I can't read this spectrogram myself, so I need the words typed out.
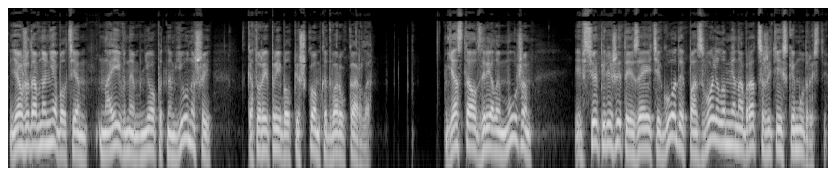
Я уже давно не был тем наивным, неопытным юношей, который прибыл пешком ко двору Карла. Я стал зрелым мужем, и все пережитое за эти годы позволило мне набраться житейской мудрости.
